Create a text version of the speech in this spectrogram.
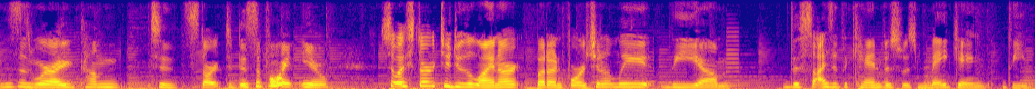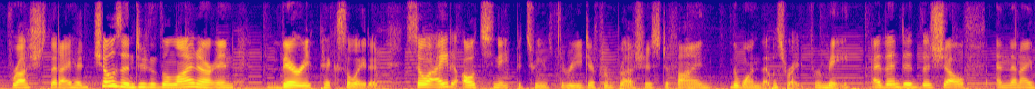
this is where I come to start to disappoint you. So I start to do the line art, but unfortunately, the um, the size of the canvas was making the brush that I had chosen to do the line art in very pixelated. So I'd alternate between three different brushes to find the one that was right for me. I then did the shelf, and then I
